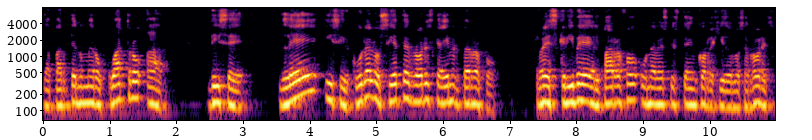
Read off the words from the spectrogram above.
La parte número 4A. Dice, lee y circula los siete errores que hay en el párrafo. Reescribe el párrafo una vez que estén corregidos los errores.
